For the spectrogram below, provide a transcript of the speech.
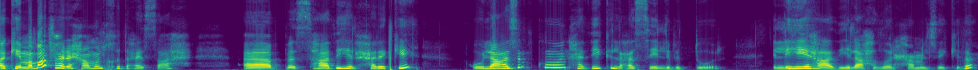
okay ما بعرف هل رح أعمل خدعة صح آه بس هذه الحركة ولازم تكون هذيك العصي اللي بتدور اللي هي هذه. لاحظوا رح أعمل زي كذا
